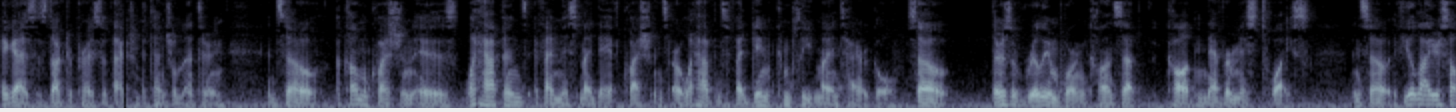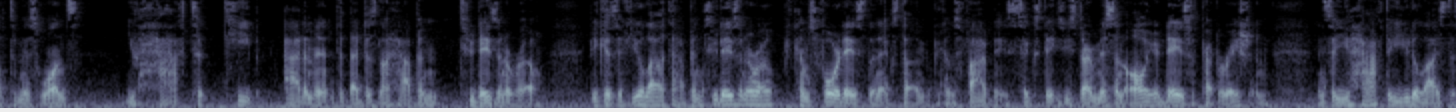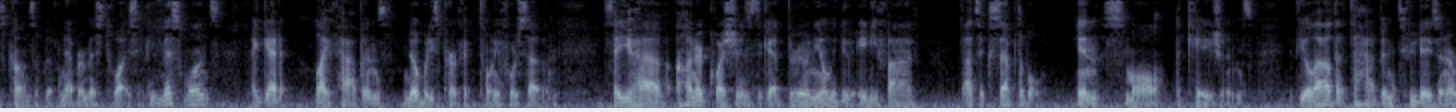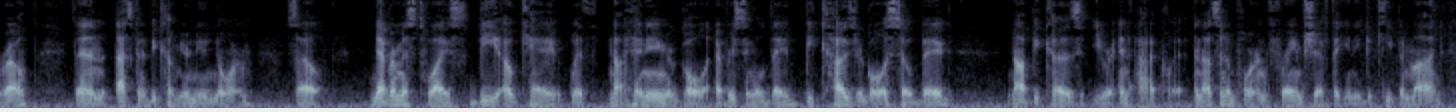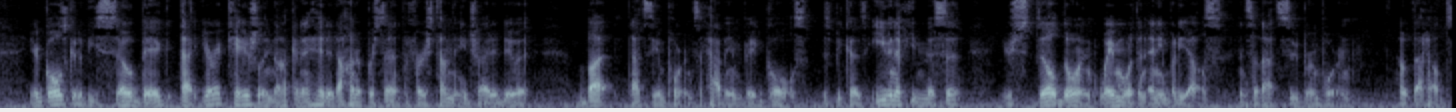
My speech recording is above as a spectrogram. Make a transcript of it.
Hey guys, it's Dr. Price with Action Potential Mentoring. And so a common question is, what happens if I miss my day of questions? Or what happens if I didn't complete my entire goal? So there's a really important concept called never miss twice. And so if you allow yourself to miss once, you have to keep adamant that that does not happen two days in a row. Because if you allow it to happen two days in a row, it becomes four days the next time. It becomes five days, six days. You start missing all your days of preparation. And so you have to utilize this concept of never miss twice. If you miss once, I get it. Life happens. Nobody's perfect 24 7. Say you have 100 questions to get through and you only do 85, that's acceptable in small occasions. If you allow that to happen two days in a row, then that's going to become your new norm. So never miss twice. Be okay with not hitting your goal every single day because your goal is so big not because you are inadequate. And that's an important frame shift that you need to keep in mind. Your goal is going to be so big that you're occasionally not going to hit it 100% the first time that you try to do it. But that's the importance of having big goals, is because even if you miss it, you're still doing way more than anybody else. And so that's super important. Hope that helps.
